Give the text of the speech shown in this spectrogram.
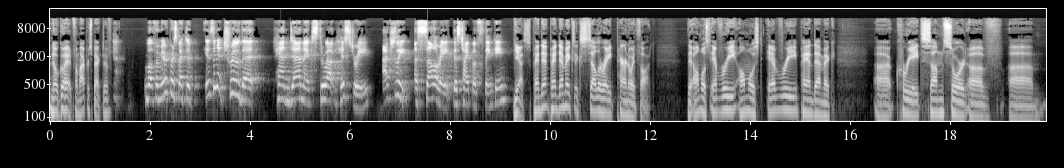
no, go ahead. From my perspective, Well, from your perspective, isn't it true that pandemics throughout history actually accelerate this type of thinking? Yes, Pande- pandemics accelerate paranoid thought. They, almost every almost every pandemic uh, creates some sort of um,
